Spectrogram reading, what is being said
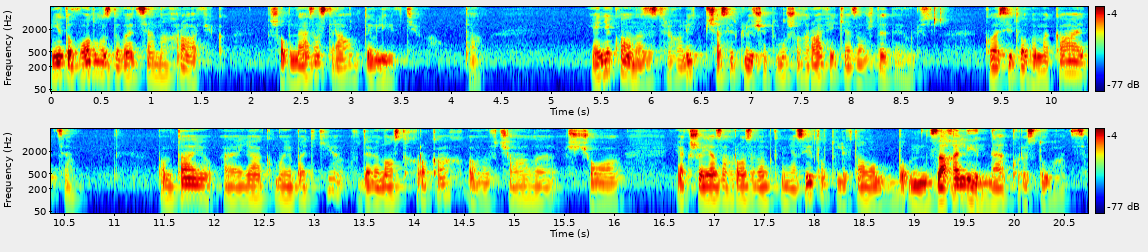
Мені доводилось дивитися на графік, щоб не застрягнути в ліфті. Так. Я ніколи не застрягав під час відключення, тому що графік я завжди дивлюсь. Коли світло вимикається. Пам'ятаю, е, як мої батьки в 90-х роках вивчали, що якщо є загроза вимкнення світла, то ліфтами взагалі не користуватися.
